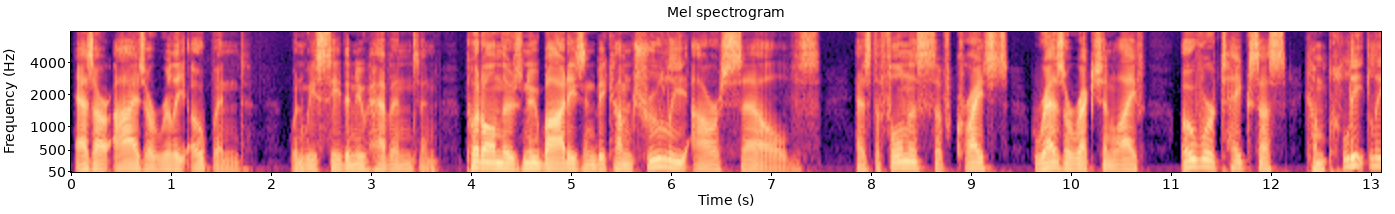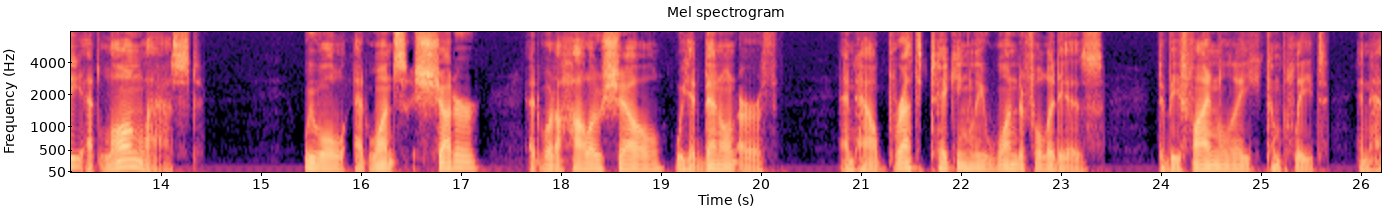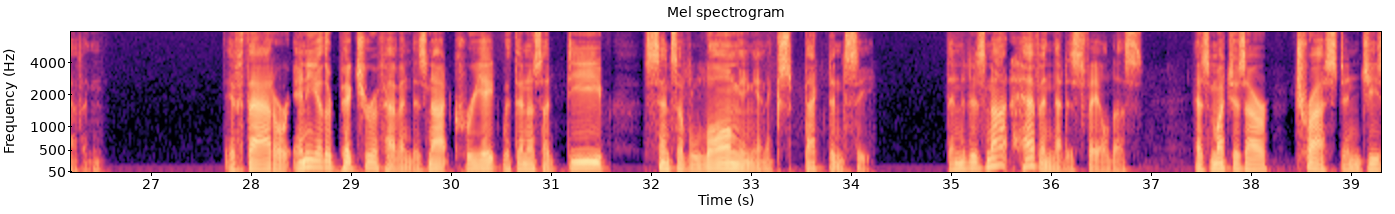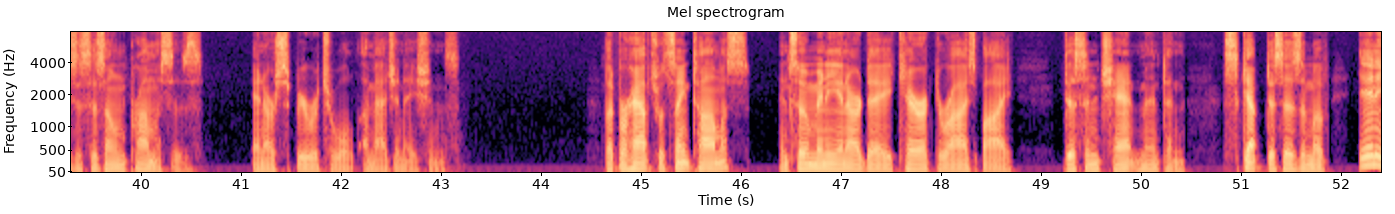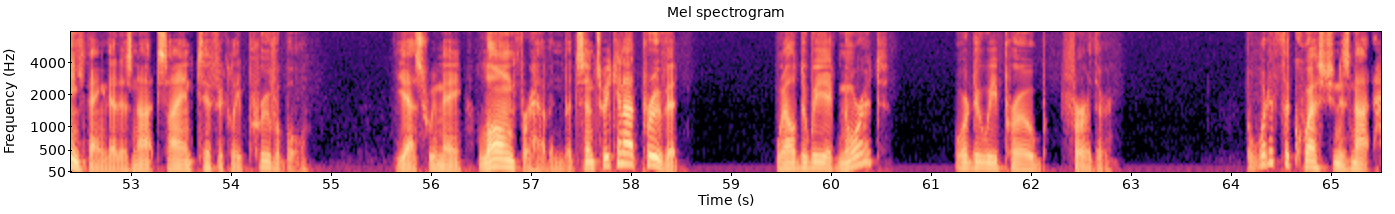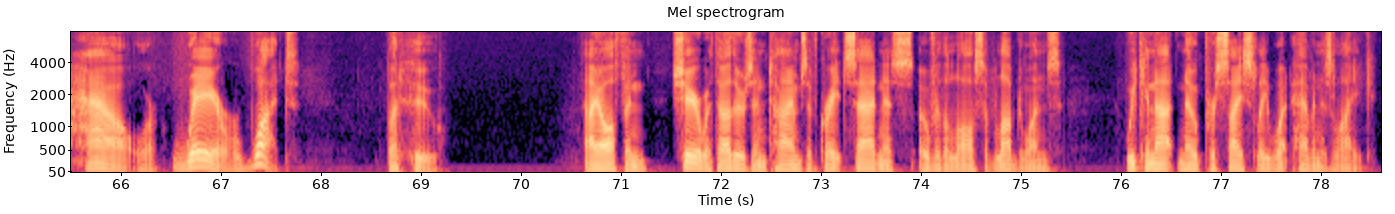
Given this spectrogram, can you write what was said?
as our eyes are really opened when we see the new heavens and put on those new bodies and become truly ourselves, as the fullness of Christ's resurrection life overtakes us completely at long last, we will at once shudder at what a hollow shell we had been on earth and how breathtakingly wonderful it is to be finally complete in heaven. If that or any other picture of heaven does not create within us a deep sense of longing and expectancy, then it is not heaven that has failed us, as much as our trust in Jesus' own promises and our spiritual imaginations. But perhaps with St. Thomas, and so many in our day characterized by disenchantment and skepticism of anything that is not scientifically provable, yes, we may long for heaven, but since we cannot prove it, well, do we ignore it or do we probe further? But what if the question is not how or where or what, but who? I often share with others in times of great sadness over the loss of loved ones. We cannot know precisely what heaven is like,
